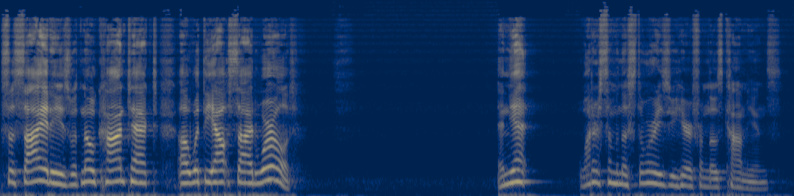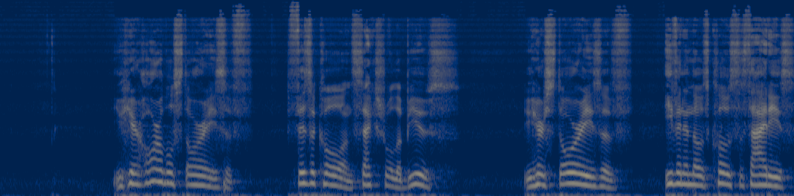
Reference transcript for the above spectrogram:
societies with no contact uh, with the outside world. And yet, what are some of the stories you hear from those communes? You hear horrible stories of physical and sexual abuse you hear stories of, even in those closed societies,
